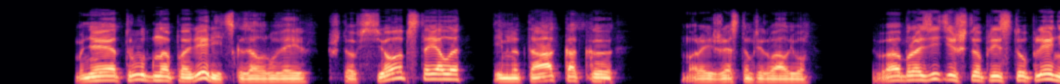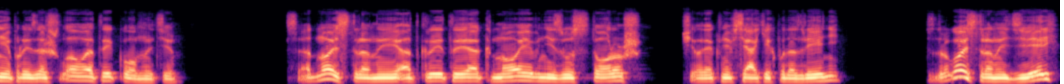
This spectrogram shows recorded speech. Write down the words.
— Мне трудно поверить, — сказал Рувейр, — что все обстояло именно так, как... Э, Морей жестом прервал его. — Вообразите, что преступление произошло в этой комнате. С одной стороны открытое окно и внизу сторож, человек вне всяких подозрений. С другой стороны дверь,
